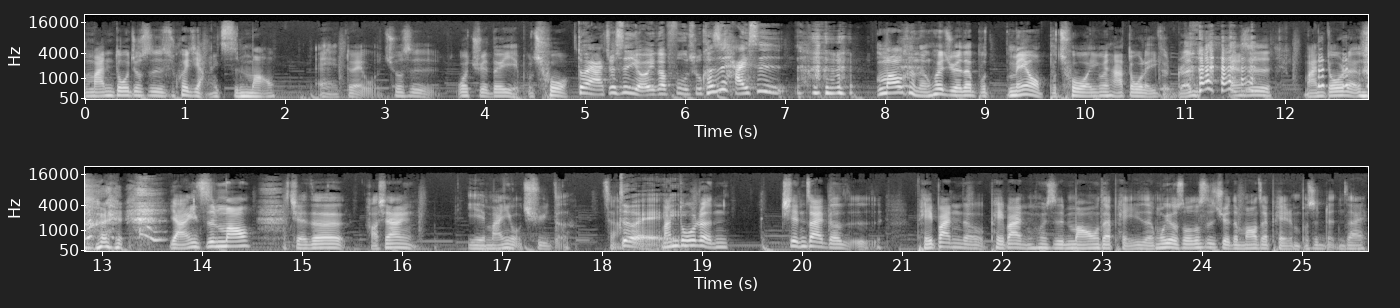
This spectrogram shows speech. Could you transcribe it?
蛮多就是会养一只猫。哎，对我就是我觉得也不错。对啊，就是有一个付出，可是还是 猫可能会觉得不没有不错，因为它多了一个人。但是蛮多人会养一只猫，觉得好像也蛮有趣的。这样对，蛮多人现在的。陪伴的陪伴会是猫在陪人，我有时候都是觉得猫在陪人，不是人在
